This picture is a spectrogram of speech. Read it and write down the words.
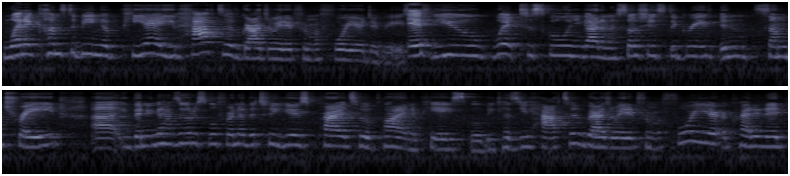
when it comes to being a PA, you have to have graduated from a four-year degree. If you went to school and you got an associate's degree, degree in some trade, uh, then you're gonna have to go to school for another two years prior to applying to PA school because you have to have graduated from a four-year accredited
